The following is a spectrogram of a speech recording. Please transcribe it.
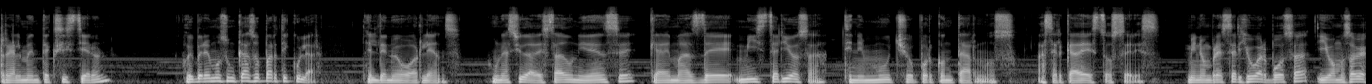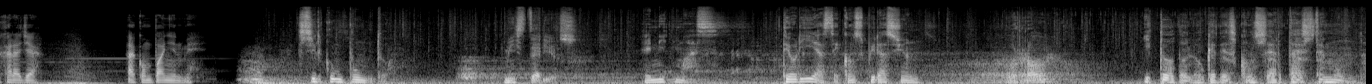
realmente existieron? Hoy veremos un caso particular, el de Nueva Orleans, una ciudad estadounidense que además de misteriosa, tiene mucho por contarnos acerca de estos seres. Mi nombre es Sergio Barbosa y vamos a viajar allá. Acompáñenme. Circunpunto. Misterios. Enigmas. Teorías de conspiración. Horror. Y todo lo que desconcerta este mundo.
